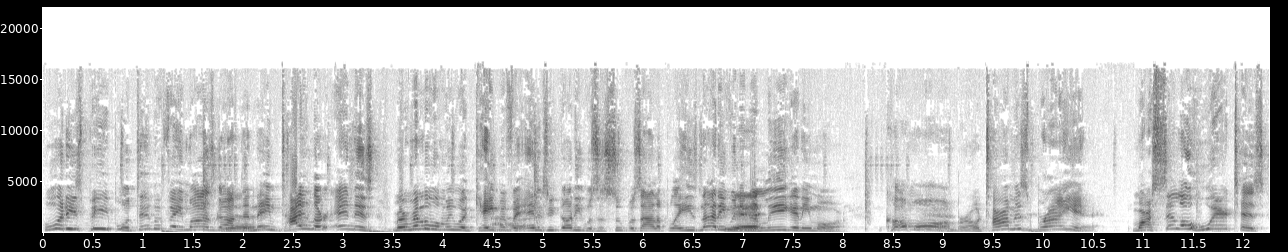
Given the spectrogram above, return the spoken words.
Who are these people? Timothy Mozgov, Yeah. the name Tyler Ennis. Remember when we were caping for Ennis, we thought he was a super solid play. He's not even in the league anymore. Come on, bro. Thomas Bryant. Marcelo Huertas.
